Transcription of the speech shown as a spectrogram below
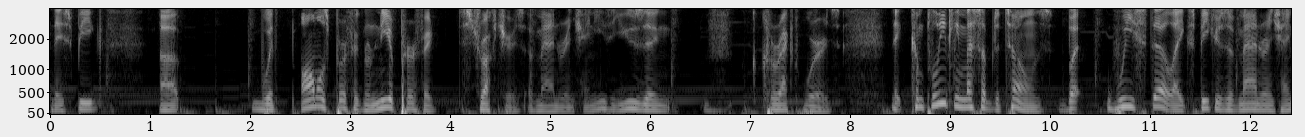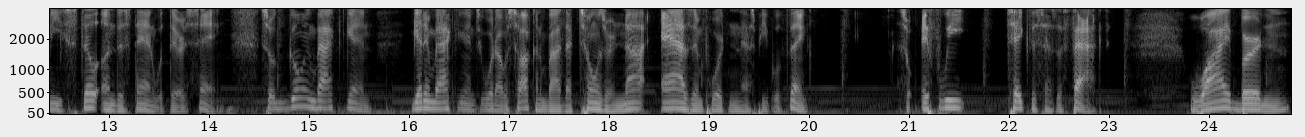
they speak uh, with almost perfect or near perfect structures of Mandarin Chinese using correct words. They completely mess up the tones, but we still, like speakers of Mandarin Chinese, still understand what they're saying. So going back again, getting back again to what I was talking about, that tones are not as important as people think. So if we take this as a fact, why burden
